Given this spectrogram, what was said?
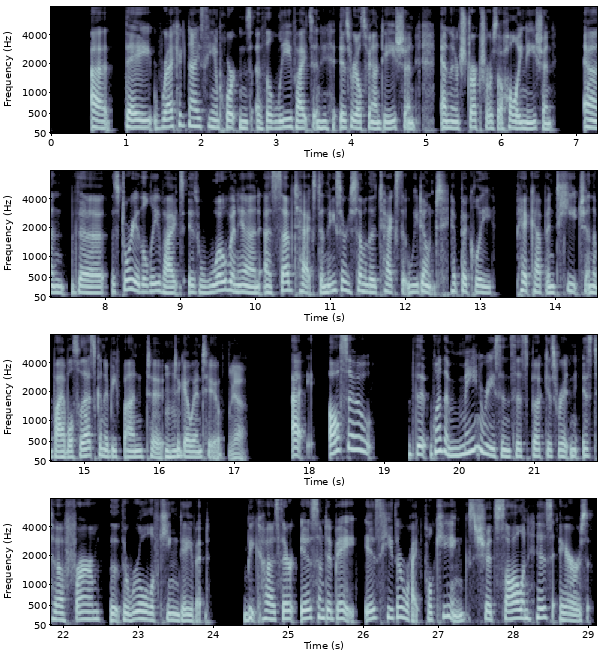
Uh, they recognize the importance of the Levites in Israel's foundation and their structure as a holy nation. And the, the story of the Levites is woven in as subtext. And these are some of the texts that we don't typically pick up and teach in the Bible. So that's going to be fun to, to Mhm. go into. Yeah. Uh, also, the, one of the main reasons this book is written is to affirm the, the rule of King David, because there is some debate. Is he the rightful king? Should Saul and his heirs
